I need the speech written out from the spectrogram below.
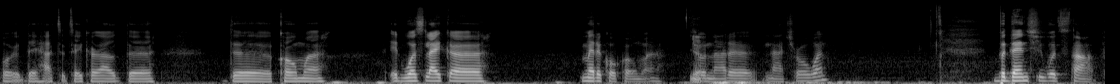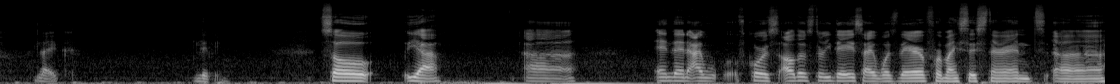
or they had to take her out the the coma. It was like a medical coma Yeah. so not a natural one. But then she would stop like living. So yeah uh and then i w- of course all those three days i was there for my sister and uh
